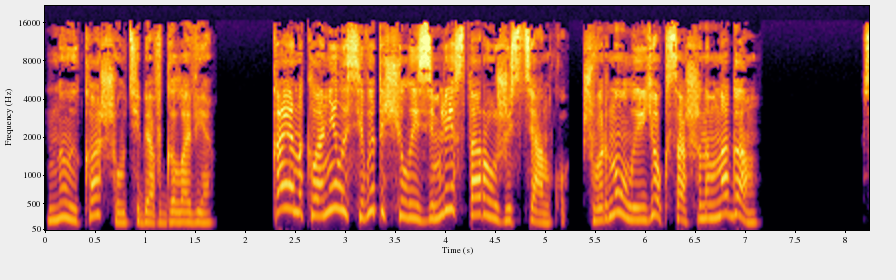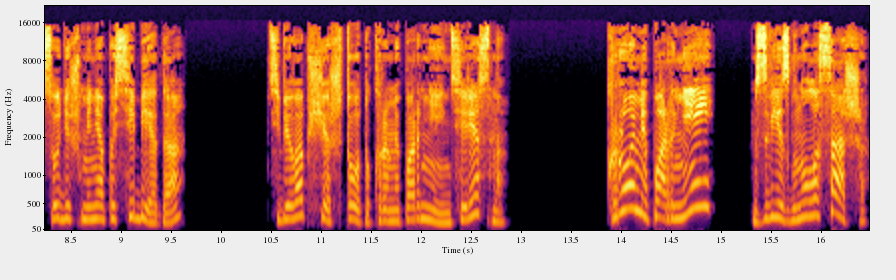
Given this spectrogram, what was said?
Ну и каша у тебя в голове. Кая наклонилась и вытащила из земли старую жестянку, швырнула ее к Сашиным ногам. «Судишь меня по себе, да? Тебе вообще что-то, кроме парней, интересно?» «Кроме парней?» — взвизгнула Саша.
